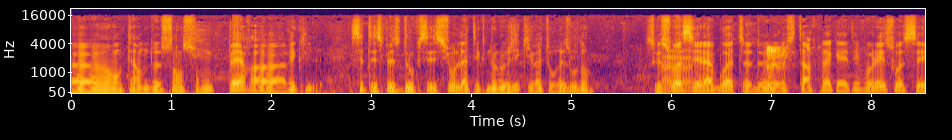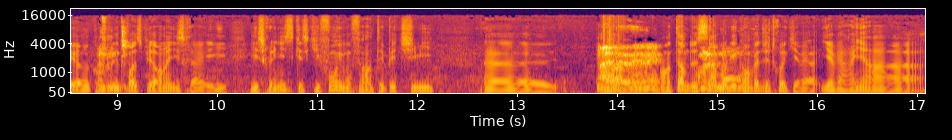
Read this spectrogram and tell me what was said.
euh, en termes de sang, son père, euh, avec cette espèce d'obsession de la technologie qui va tout résoudre. Parce que Ouais, soit ouais. c'est la boîte de Stark là, qui a été volée, soit c'est euh, quand les trois Spider-Man ils se, ré- ils- ils se réunissent, qu'est-ce qu'ils font? Ils vont faire un TP de chimie. Euh, Ouais, ouais, ouais. en termes de symbolique, en fait, j'ai trouvé qu'il y avait, il y avait rien à.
